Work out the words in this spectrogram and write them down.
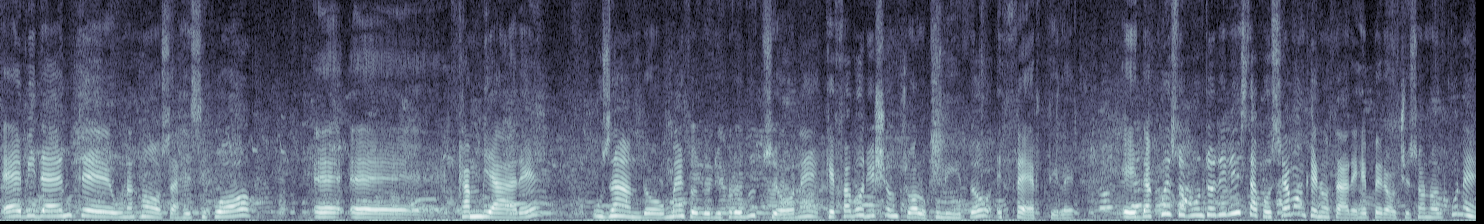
è evidente una cosa che si può eh, eh, cambiare usando un metodo di produzione che favorisce un suolo pulito e fertile. E da questo punto di vista possiamo anche notare che però ci sono alcune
